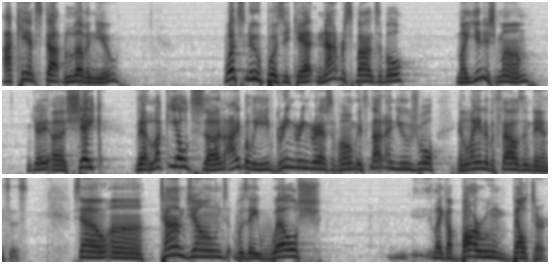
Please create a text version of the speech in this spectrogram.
I Can't Stop Loving You, What's New Pussycat, Not Responsible, My Yiddish Mom, okay, uh, Shake, That Lucky Old Sun, I Believe, Green Green Grass of Home, It's Not Unusual, and Land of a Thousand Dances. So uh, Tom Jones was a Welsh like a barroom belter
